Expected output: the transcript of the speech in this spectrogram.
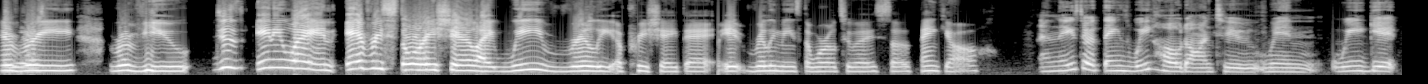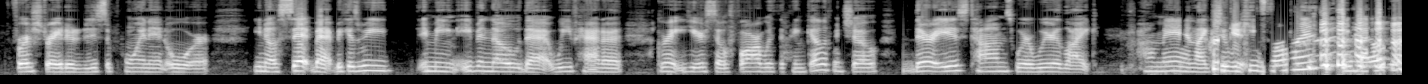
every yeah. review, just anyway, and every story share. Like, we really appreciate that. It really means the world to us. So, thank y'all. And these are things we hold on to when we get frustrated or disappointed or, you know, setback because we I mean, even though that we've had a great year so far with the Pink Elephant Show, there is times where we're like, oh man, like should we keep going? You know,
